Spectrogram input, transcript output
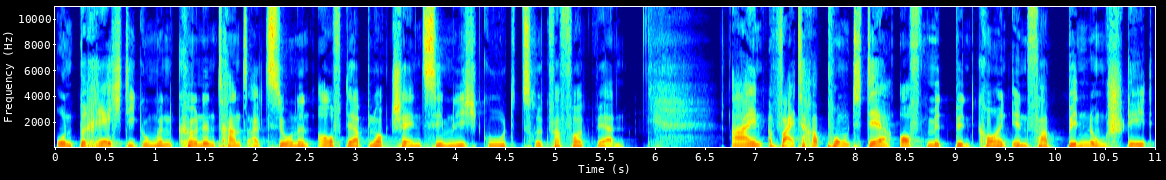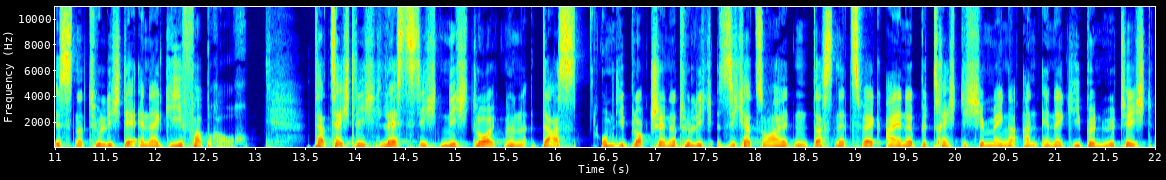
und Berechtigungen können Transaktionen auf der Blockchain ziemlich gut zurückverfolgt werden. Ein weiterer Punkt, der oft mit Bitcoin in Verbindung steht, ist natürlich der Energieverbrauch. Tatsächlich lässt sich nicht leugnen, dass, um die Blockchain natürlich sicher zu halten, das Netzwerk eine beträchtliche Menge an Energie benötigt.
